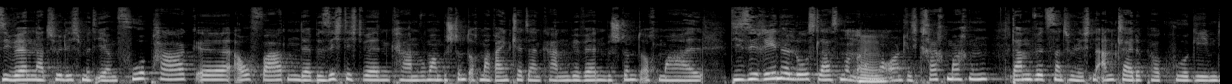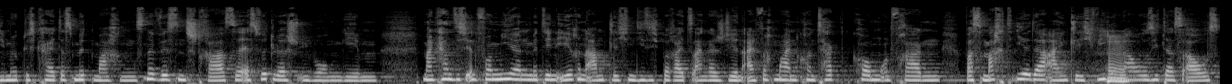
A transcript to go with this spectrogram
Sie werden natürlich mit ihrem Fuhrpark äh, aufwarten, der besichtigt werden kann, wo man bestimmt auch mal reinklettern kann. Wir werden bestimmt auch mal die Sirene loslassen und mhm. einmal ordentlich Krach machen. Dann wird es natürlich einen Ankleideparcours geben, die Möglichkeit des Mitmachens, eine Wissensstraße, es wird Löschübungen geben. Man kann sich informieren mit den Ehrenamtlichen, die sich bereits engagieren, einfach mal in Kontakt kommen und fragen, was macht ihr da eigentlich? Wie mhm. genau sieht das aus?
